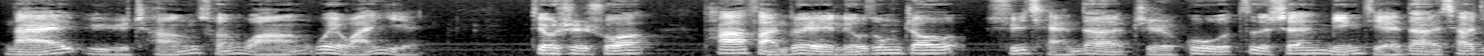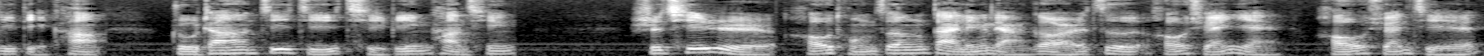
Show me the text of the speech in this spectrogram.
乃与城存亡未晚也。”就是说，他反对刘宗周、徐乾的只顾自身名节的消极抵抗。主张积极起兵抗清。十七日，侯同曾带领两个儿子侯玄衍、侯玄杰，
